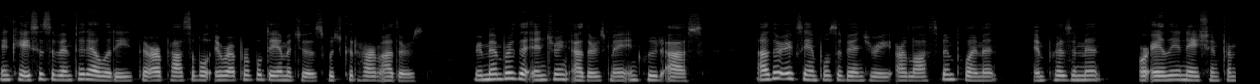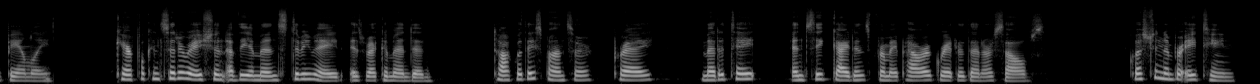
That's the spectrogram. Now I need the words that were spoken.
In cases of infidelity, there are possible irreparable damages which could harm others. Remember that injuring others may include us. Other examples of injury are loss of employment, imprisonment, or alienation from family. Careful consideration of the amends to be made is recommended. Talk with a sponsor, pray, meditate, and seek guidance from a power greater than ourselves. Question number 18.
